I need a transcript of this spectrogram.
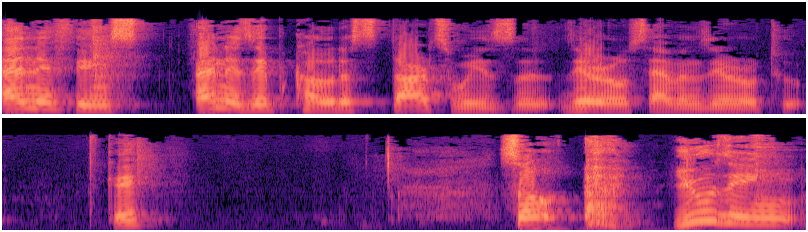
anything, any zip code starts with 0702. Okay? So using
